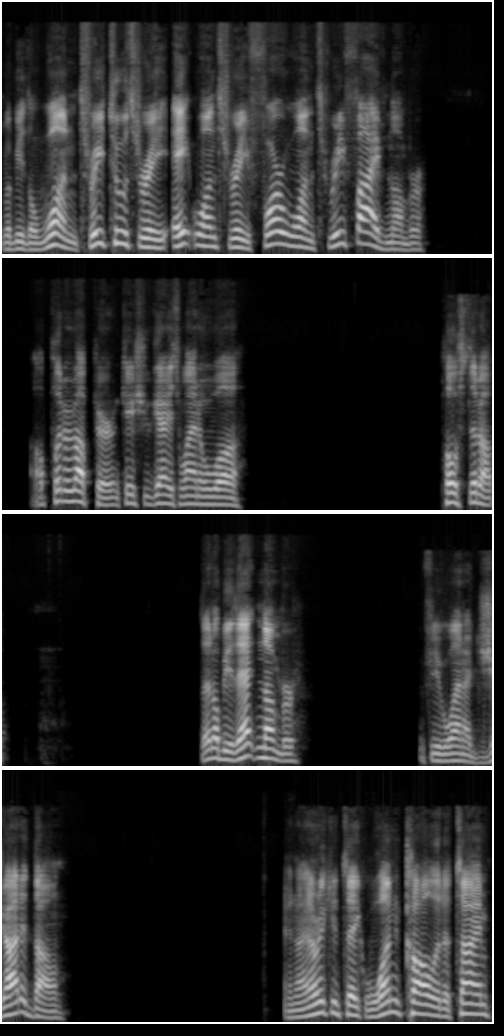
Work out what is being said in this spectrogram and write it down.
It'll be the 1 323 813 4135 number. I'll put it up here in case you guys want to uh, post it up. That'll be that number if you want to jot it down. And I only can take one call at a time.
